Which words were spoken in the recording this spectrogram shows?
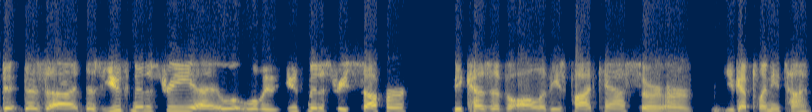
Does uh, does youth ministry uh, will will the youth ministry suffer because of all of these podcasts, or, or you got plenty of time?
